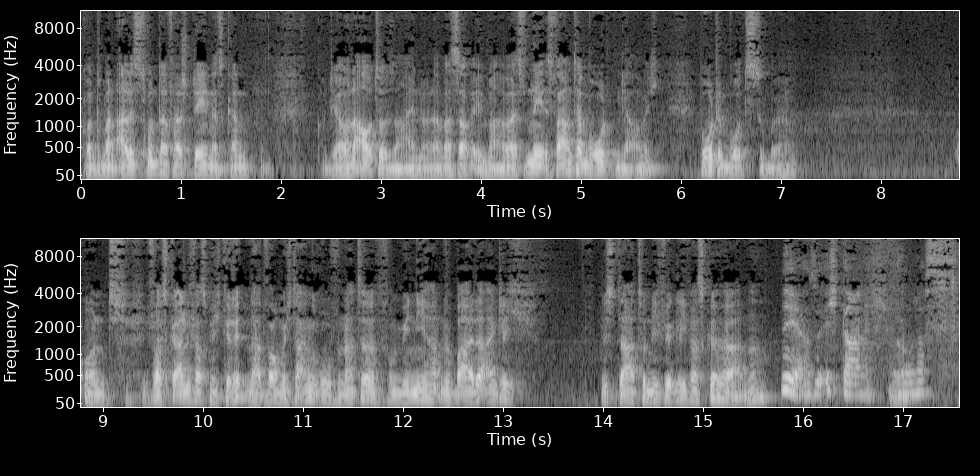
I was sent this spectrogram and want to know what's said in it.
konnte man alles drunter verstehen. Das kann konnte ja auch ein Auto sein oder was auch immer. Aber es, nee, es war unter Booten, glaube ich. Boote, Bootszubehör. Und ich weiß gar nicht, was mich geritten hat, warum ich da angerufen hatte. Vom Mini hatten wir beide eigentlich bis dato nicht wirklich was gehört. Ne? Nee, also ich gar nicht. Also das,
